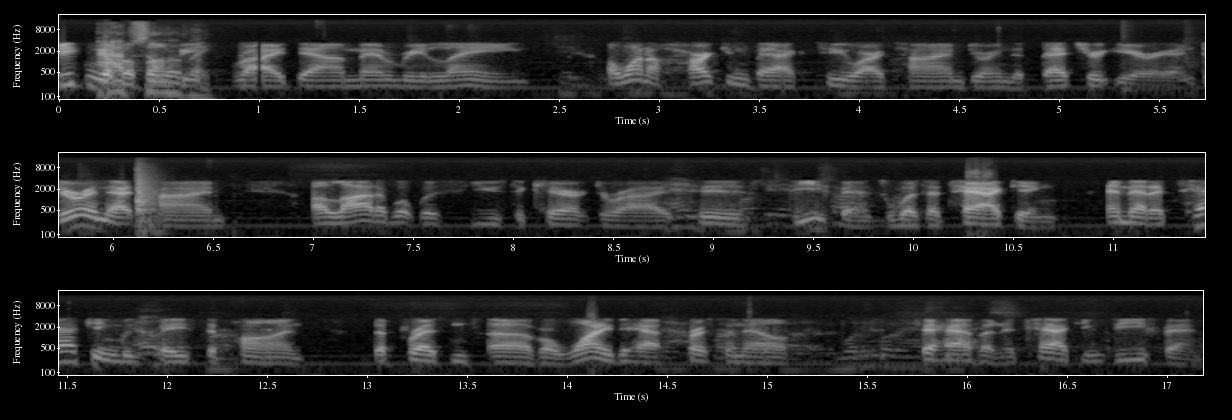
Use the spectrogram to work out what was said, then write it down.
speaking of Absolutely. a bumpy ride down memory lane, I want to harken back to our time during the Bettcher era. And during that time, a lot of what was used to characterize his defense was attacking. And that attacking was based upon the presence of or wanting to have personnel to have an attacking defense.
